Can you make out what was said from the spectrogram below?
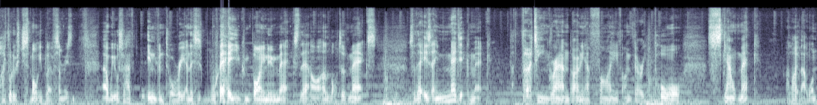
I thought it was just multiplayer for some reason. Uh, we also have inventory, and this is where you can buy new mechs. There are a lot of mechs. So there is a medic mech for 13 grand. I only have 5. I'm very poor. Scout mech. I like that one.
